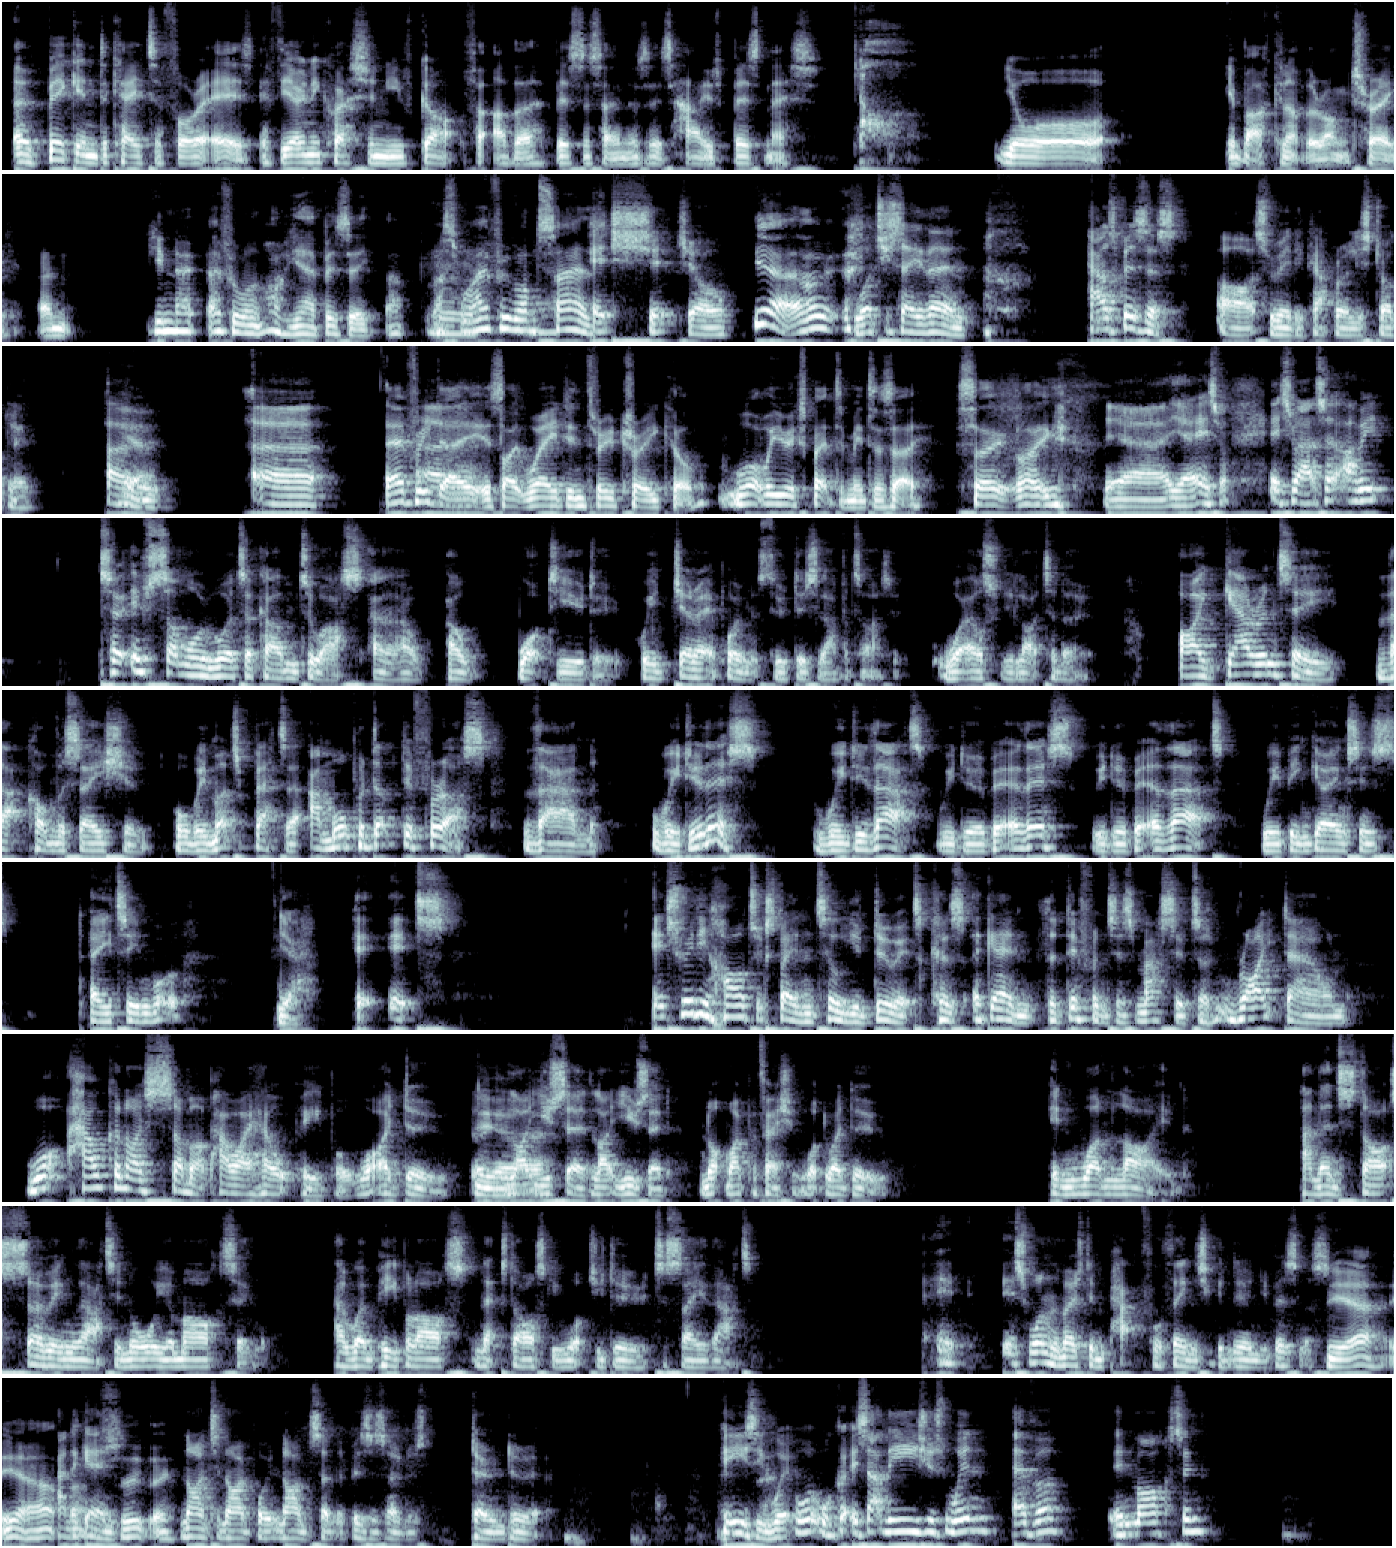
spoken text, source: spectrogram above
a big indicator for it is if the only question you've got for other business owners is how's business, you're you're barking up the wrong tree. And you know everyone. Oh yeah, busy. That, that's mm. what everyone says. It's shit, Joel. yeah, I- What do you say then? How's business? Oh, it's really crap, really struggling. Oh, uh, every day is like wading through treacle. What were you expecting me to say? So like, yeah, yeah. It's it's bad. So I mean, so if someone were to come to us and oh, oh, what do you do? We generate appointments through digital advertising. What else would you like to know? I guarantee that conversation will be much better and more productive for us than we do this, we do that, we do a bit of this, we do a bit of that. We've been going since eighteen. Yeah, it, it's it's really hard to explain until you do it because again, the difference is massive. To write down what? How can I sum up how I help people? What I do, Yeah. like you said, like you said, not my profession. What do I do? In one line, and then start sewing that in all your marketing. And when people ask next ask you what you do to say that, it, it's one of the most impactful things you can do in your business. Yeah, yeah, And again, absolutely. ninety nine point nine percent of business owners don't do it. Easy win. Is that the easiest win ever in marketing?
